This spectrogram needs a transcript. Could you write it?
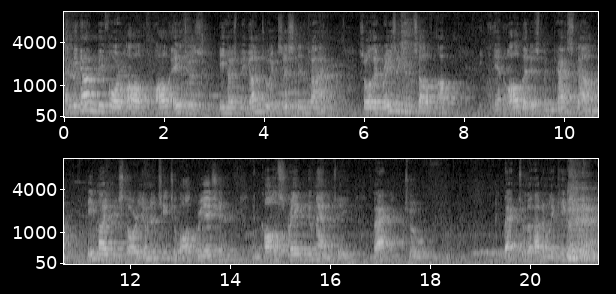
And begun before all, all ages, he has begun to exist in time, so that raising himself up in all that has been cast down, he might restore unity to all creation and call straying humanity back to back to the heavenly kingdom.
